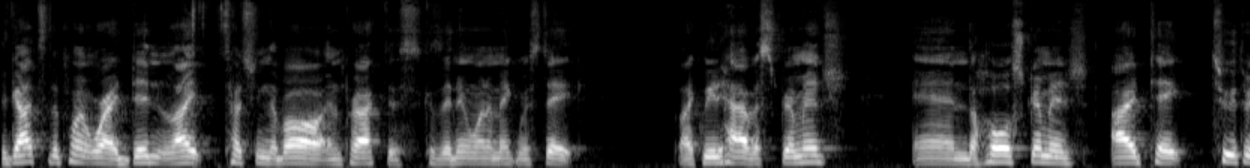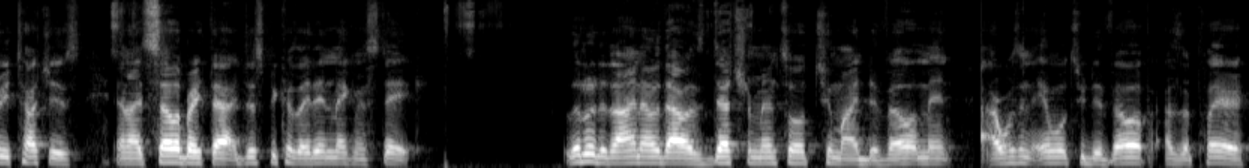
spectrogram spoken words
It got to the point where I didn't like touching the ball in practice because I didn't want to make a mistake. Like we'd have a scrimmage, and the whole scrimmage, I'd take two, three touches, and I'd celebrate that just because I didn't make a mistake. Little did I know that was detrimental to my development. I wasn't able to develop as a player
